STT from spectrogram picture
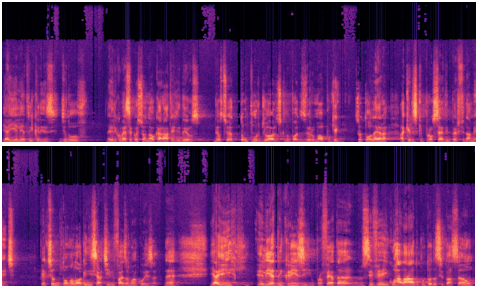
e aí ele entra em crise, de novo. Aí ele começa a questionar o caráter de Deus. Deus é tão puro de olhos que não pode ver o mal, por que o Senhor tolera aqueles que procedem perfidamente? Por que o senhor não toma logo a iniciativa e faz alguma coisa? Né? E aí ele entra em crise, o profeta se vê encurralado com toda a situação,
